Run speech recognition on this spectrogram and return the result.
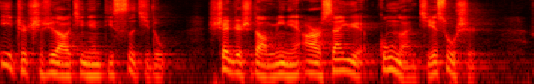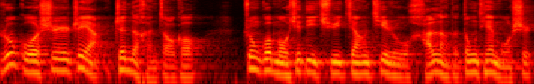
一直持续到今年第四季度，甚至是到明年二三月供暖结束时。如果是这样，真的很糟糕。中国某些地区将进入寒冷的冬天模式。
